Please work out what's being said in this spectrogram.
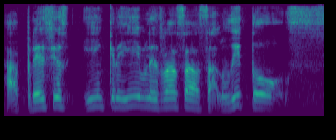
a precios increíbles, raza. Saluditos.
